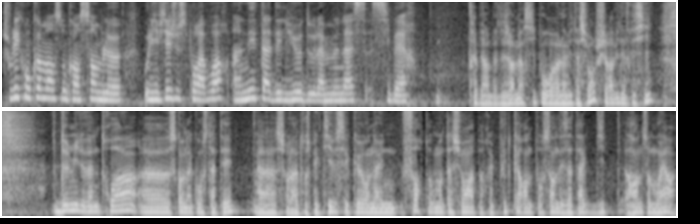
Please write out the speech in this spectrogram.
Je voulais qu'on commence donc ensemble, euh, Olivier, juste pour avoir un état des lieux de la menace cyber. Très bien. Ben, déjà, merci pour l'invitation. Je suis ravi d'être ici. 2023, euh, ce qu'on a constaté euh, sur la rétrospective, c'est qu'on a une forte augmentation, à peu près plus de 40% des attaques dites ransomware.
